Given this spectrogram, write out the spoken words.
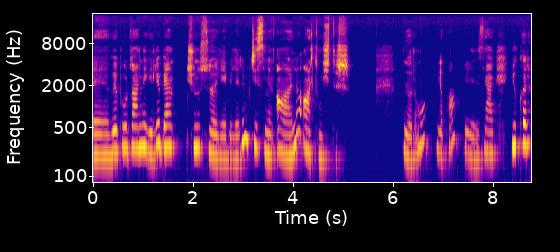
Ee, ve buradan ne geliyor? Ben şunu söyleyebilirim. Cismin ağırlığı artmıştır. Bu yorumu yapabiliriz. Yani yukarı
